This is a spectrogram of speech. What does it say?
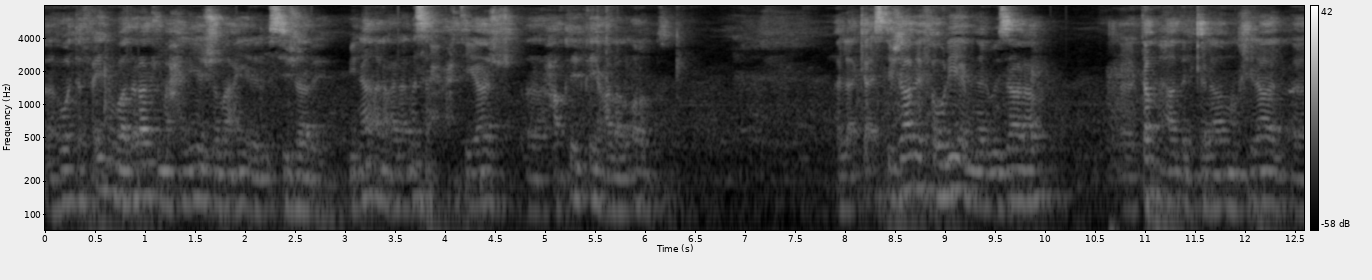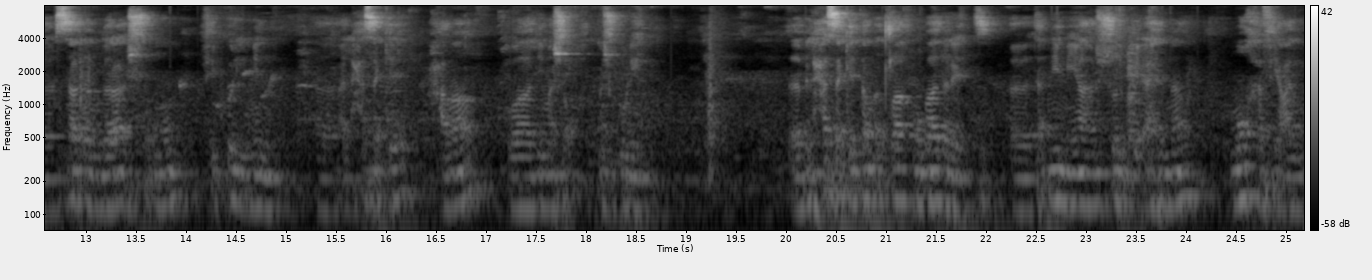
آه، هو تفعيل المبادرات المحلية الجماعية للاستجابة بناء على مسح احتياج آه، حقيقي على الأرض. هلأ كاستجابة فورية من الوزارة تم هذا الكلام من خلال السادة مدراء الشؤون في كل من الحسكة حماة ودمشق مشكورين بالحسكة تم إطلاق مبادرة آه، تأمين مياه الشرب لأهلنا مو خفي عن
